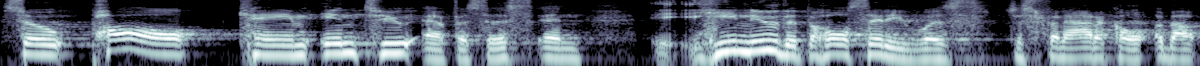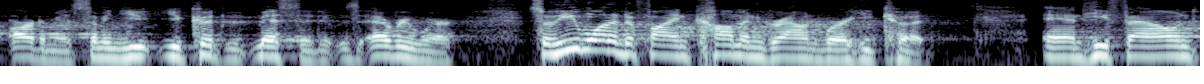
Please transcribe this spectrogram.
So Paul came into Ephesus and he knew that the whole city was just fanatical about Artemis. I mean, you, you couldn't miss it, it was everywhere. So he wanted to find common ground where he could. And he found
